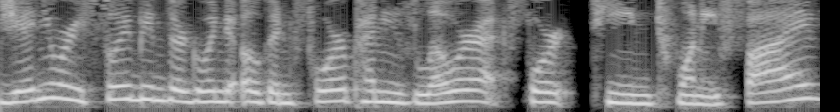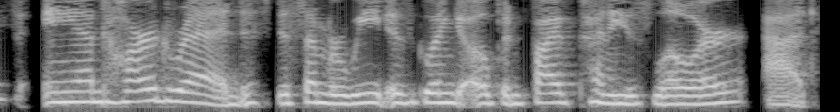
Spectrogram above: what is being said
January soybeans are going to open four pennies lower at 1425 and hard red December wheat is going to open five pennies lower at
